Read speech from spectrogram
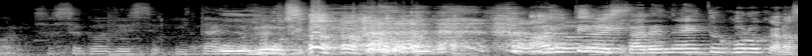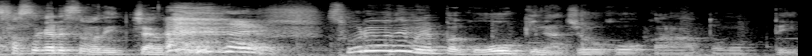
はい。さすがですみたいな。相手にされないところからさすがですまで言っちゃうと はい。それはでもやっぱこう大きな情報かなと思ってい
